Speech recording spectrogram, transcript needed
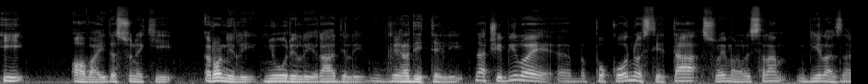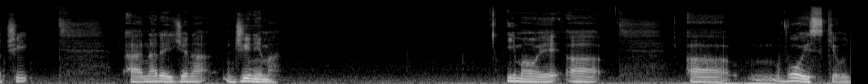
i ovaj da su neki ronili, njurili, radili graditelji. Znači, bilo je, e, pokornost je ta, Suleiman a.s. bila, znači, e, naređena džinima. Imao je a, a, vojske od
